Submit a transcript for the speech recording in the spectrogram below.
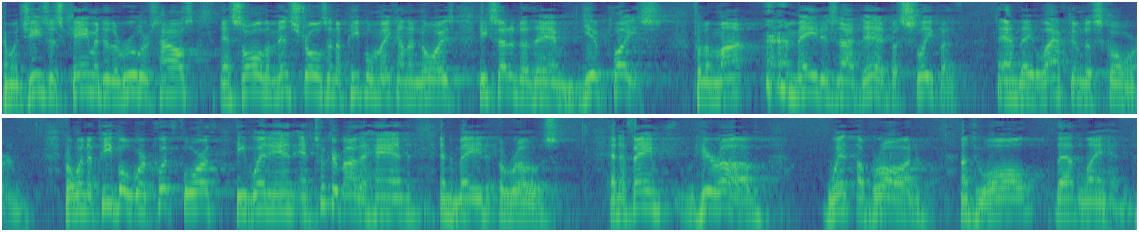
And when Jesus came into the ruler's house and saw the minstrels and the people making a noise, he said unto them, Give place, for the maid is not dead, but sleepeth. And they laughed him to scorn. But when the people were put forth, he went in and took her by the hand, and the maid arose. And the fame hereof went abroad unto all that land.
